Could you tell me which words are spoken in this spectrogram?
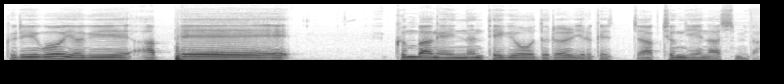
그리고 여기 앞에 근방에 있는 대교들을 이렇게 쫙 정리해 놨습니다.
